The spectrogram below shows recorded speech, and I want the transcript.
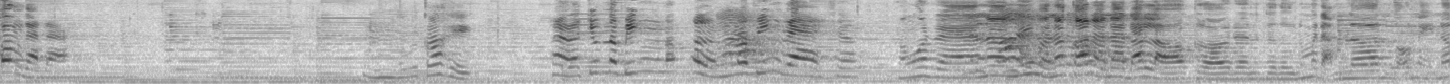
Con gà à? Ừ, có thiệt. Hay là chúng nó biến, nó, nó, nó biến ra sao? không có ra. Nó nếu mà nó có là nó đã lọt rồi rồi từ từ nó mới đậm lên. Cổ này nó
